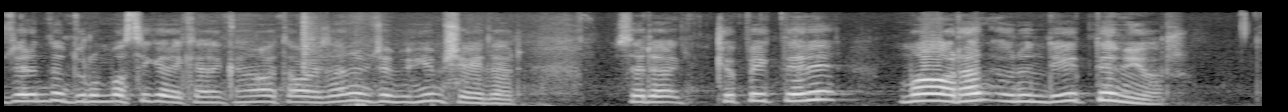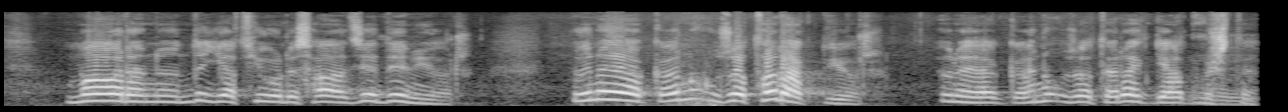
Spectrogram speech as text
üzerinde durulması gereken kanaat ağaçlarınca mühim şeyler. Mesela köpekleri mağaranın önündeyip demiyor. Mağaranın önünde yatıyordu sadece demiyor. Ön ayaklarını uzatarak diyor. Ön ayaklarını uzatarak yatmıştı.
